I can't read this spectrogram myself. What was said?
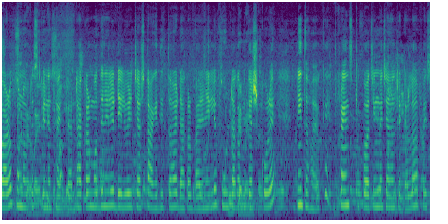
বারো ফোন নাম্বারটা স্ক্রিনে থাকবে। ঢাকার মধ্যে নিলে ডেলিভারি চার্জটা আগে দিতে হয়, ঢাকার বাইরে নিলে ফুল টাকা বিকাশ করে নিতে হয় okay friends keep watching my channel take আল্লাহ হাফেজ।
